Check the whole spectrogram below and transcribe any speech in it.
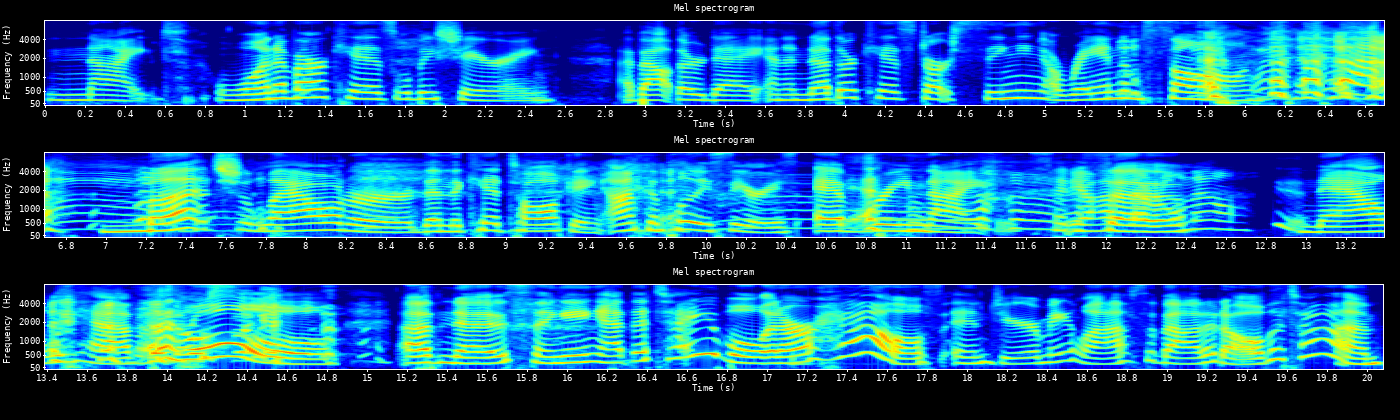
night one of our kids will be sharing about their day, and another kid starts singing a random song much louder than the kid talking. I'm completely serious every night. So y'all have that So- rule now? Now we have the rule of no singing at the table at our house, and Jeremy laughs about it all the time.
